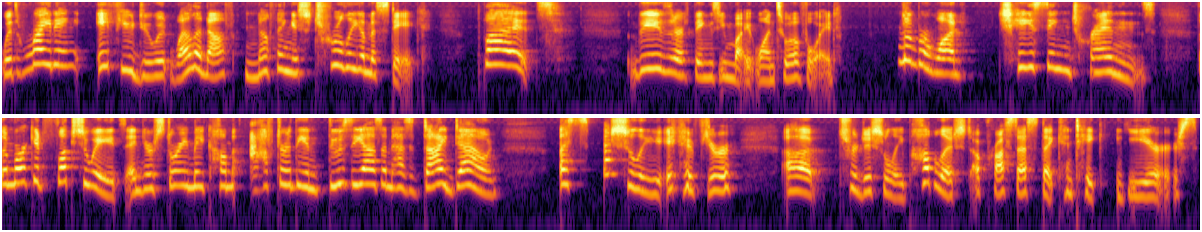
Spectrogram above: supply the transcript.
with writing, if you do it well enough, nothing is truly a mistake. But these are things you might want to avoid. Number one, chasing trends. The market fluctuates and your story may come after the enthusiasm has died down. especially if you're uh, traditionally published, a process that can take years.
